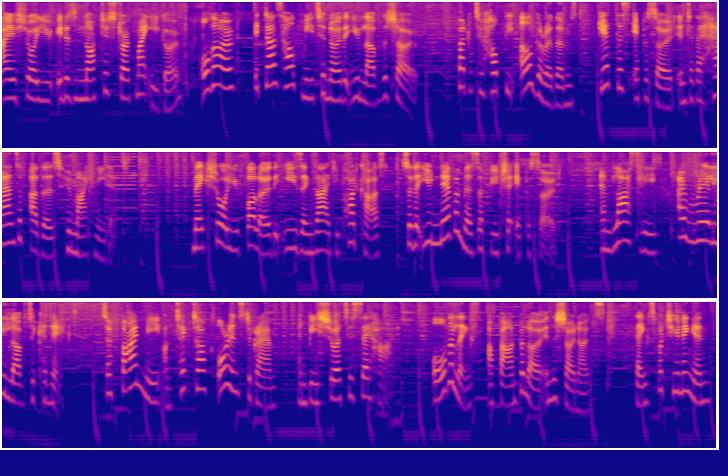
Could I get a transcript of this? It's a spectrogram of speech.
I assure you, it is not to stroke my ego, although it does help me to know that you love the show, but to help the algorithms get this episode into the hands of others who might need it. Make sure you follow the Ease Anxiety podcast so that you never miss a future episode. And lastly, I really love to connect. So find me on TikTok or Instagram and be sure to say hi. All the links are found below in the show notes. Thanks for tuning in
